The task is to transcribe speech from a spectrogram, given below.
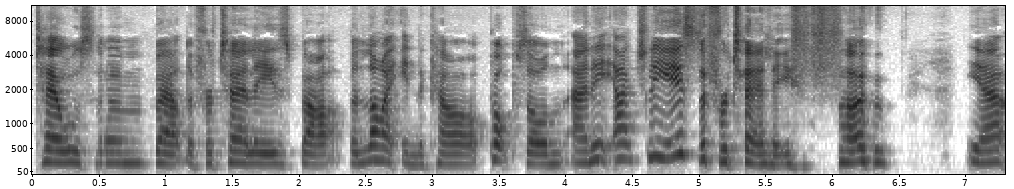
tells them about the Fratellis, but the light in the car pops on and it actually is the Fratellis. So, yeah,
